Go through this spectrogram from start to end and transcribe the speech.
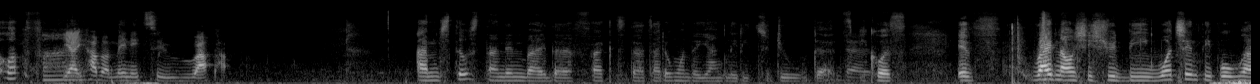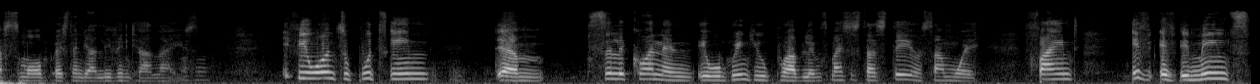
Oh, I'm fine. Yeah, you have a minute to wrap up. I'm still standing by the fact that I don't want the young lady to do that, that. because if right now she should be watching people who have small breasts and they are living their lives. Uh -huh. If you want to put in um, silicone and it will bring you problems, my sister, stay or somewhere. Find, if, if it means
